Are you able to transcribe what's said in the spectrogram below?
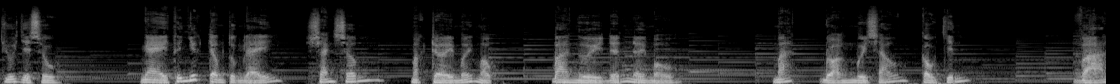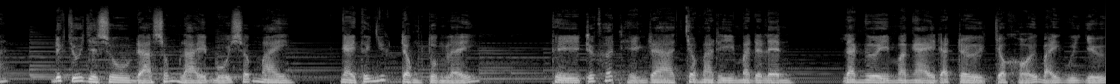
Chúa Giêsu. Ngày thứ nhất trong tuần lễ, sáng sớm, mặt trời mới mọc, ba người đến nơi mộ. Mát đoạn 16 câu 9 Vả, Đức Chúa Giêsu đã sống lại buổi sớm mai, ngày thứ nhất trong tuần lễ, thì trước hết hiện ra cho Mary Magdalene là người mà Ngài đã trừ cho khỏi bảy quỷ dữ.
